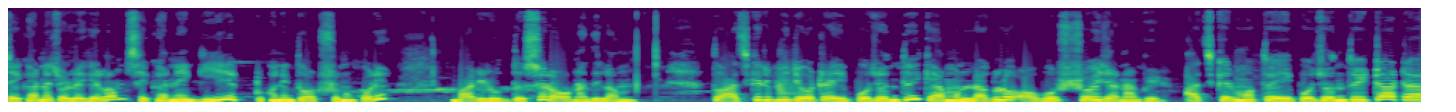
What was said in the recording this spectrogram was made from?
সেখানে চলে গেলাম, সেখানে গিয়ে একটুখানি দর্শন করে বাড়ির উদ্দেশ্যে রওনা দিলাম। তো আজকের ভিডিওটা এই পর্যন্তই। কেমন লাগল অবশ্যই জানাবে। আজকের মতো এই পর্যন্তই, টাটা!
